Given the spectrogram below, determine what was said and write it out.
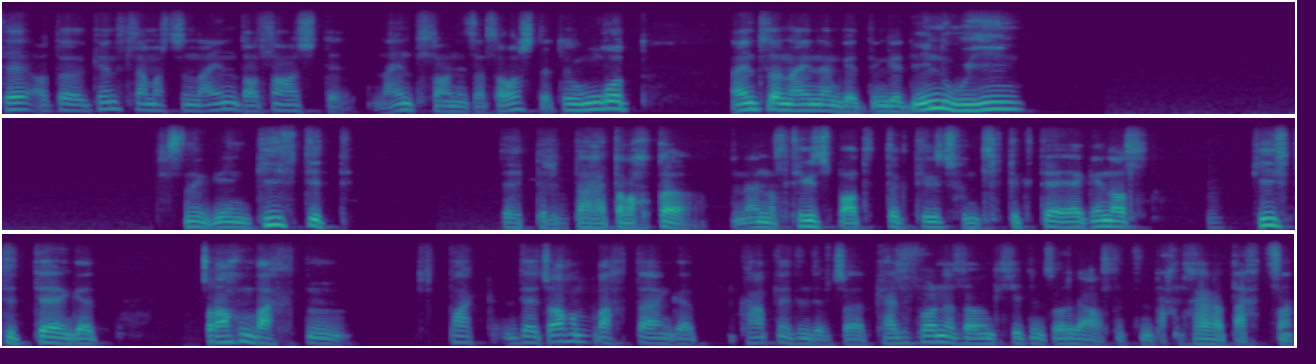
Тэ одоо Кент Ламар чинь 87 он шүү дээ. 87 оны залуу шүү дээ. Тэгэнгүүт 87 88 гэдэг ингээд энэ үеийн бас нэг юм gifted рэпер байгаад байгаа байхгүй юу? Мань бол тэгж боддог, тэгж хүндэлдэг те. Яг энэ бол gifted те ингээд жоохон багт нь пак тэгээ жоохон багтаа ингээд компанид явж байгаа Калифорни лоун гэхээдийн зураг авалтанд дахнахаага дагцсан.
